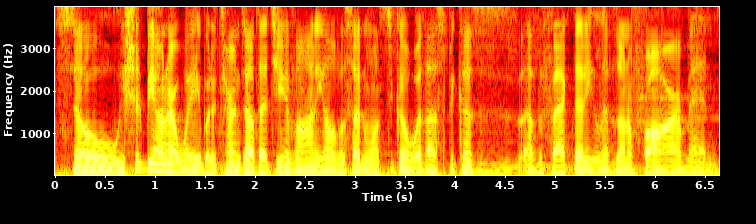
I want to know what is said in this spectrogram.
So we should be on our way, but it turns out that Giovanni all of a sudden wants to go with us because of the fact that he lives on a farm and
